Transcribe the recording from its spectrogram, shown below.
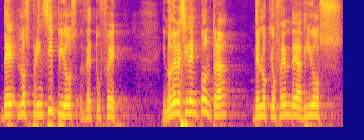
de los principios de tu fe. Y no debes ir en contra de lo que ofende a Dios.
